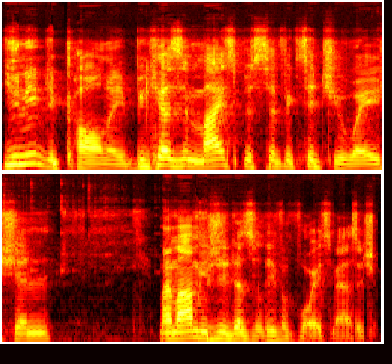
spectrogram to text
You need to call me because in my specific situation, my mom usually doesn't leave a voice message.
